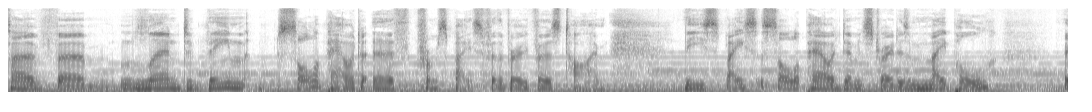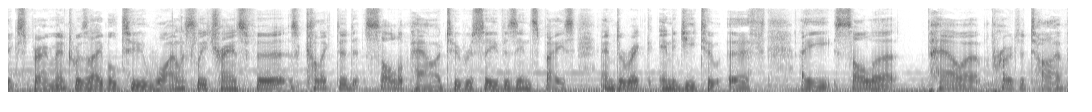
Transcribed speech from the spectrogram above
have um, learned to beam solar power to Earth from space for the very first time. The space solar power demonstrators MAPLE experiment was able to wirelessly transfer collected solar power to receivers in space and direct energy to Earth. A solar power prototype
